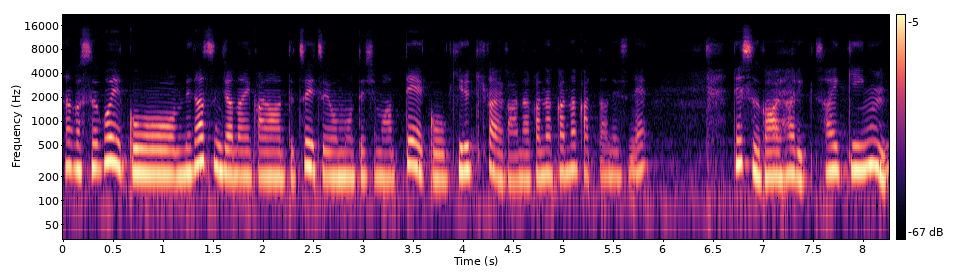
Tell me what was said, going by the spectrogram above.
なんかすごいこう目立つんじゃないかなってついつい思ってしまってこう着る機会がなかなかなかったんですね。ですがやはり最近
